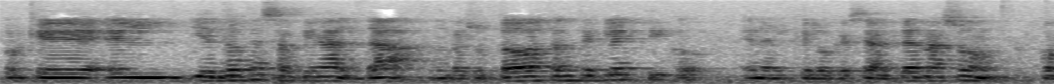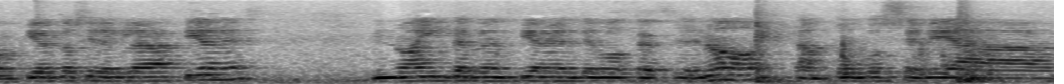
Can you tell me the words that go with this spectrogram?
porque el, y entonces al final da un resultado bastante ecléctico en el que lo que se alterna son conciertos y declaraciones no hay intervenciones de voces de no tampoco se vea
